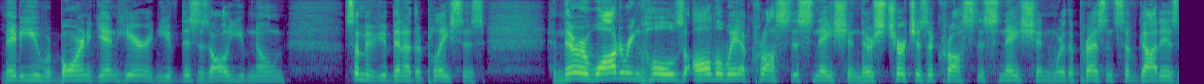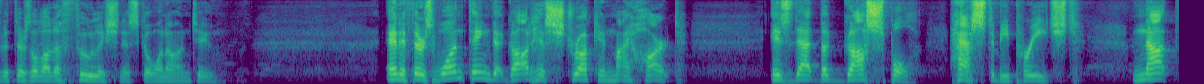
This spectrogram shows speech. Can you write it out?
Maybe you were born again here and this is all you've known. Some of you have been other places. And there are watering holes all the way across this nation. There's churches across this nation where the presence of God is, but there's a lot of foolishness going on too. And if there's one thing that God has struck in my heart, is that the gospel has to be preached, not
